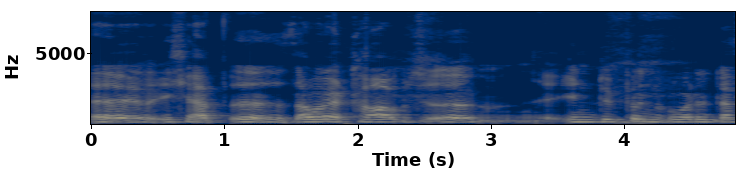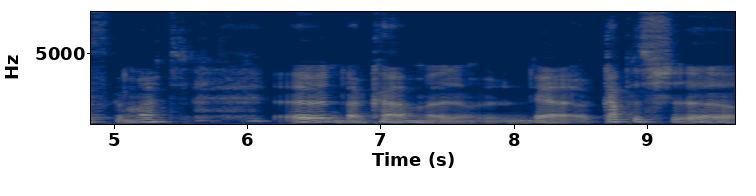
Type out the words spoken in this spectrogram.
Äh, ich habe äh, Sauerkraut äh, in Düppen wurde das gemacht. Äh, da kam äh, der Kappes äh,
